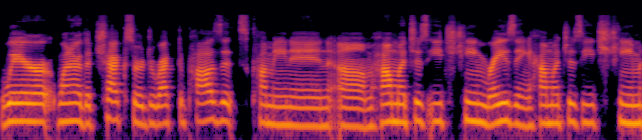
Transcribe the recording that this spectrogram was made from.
where when are the checks or direct deposits coming in? Um, how much is each team raising? How much is each team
